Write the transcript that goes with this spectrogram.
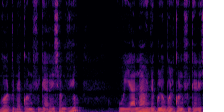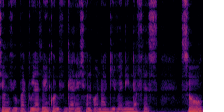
go to the configuration view. We are now in the global configuration view, but we are doing configuration on a given interface. So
